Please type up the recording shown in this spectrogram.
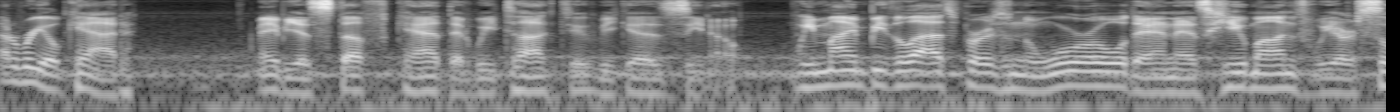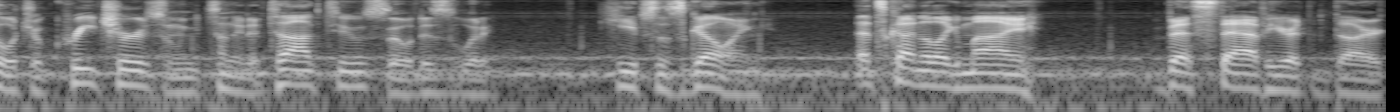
a real cat. Maybe a stuffed cat that we talk to because, you know, we might be the last person in the world, and as humans, we are social creatures and we need something to talk to, so this is what keeps us going. That's kind of like my best staff here at the Dark.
